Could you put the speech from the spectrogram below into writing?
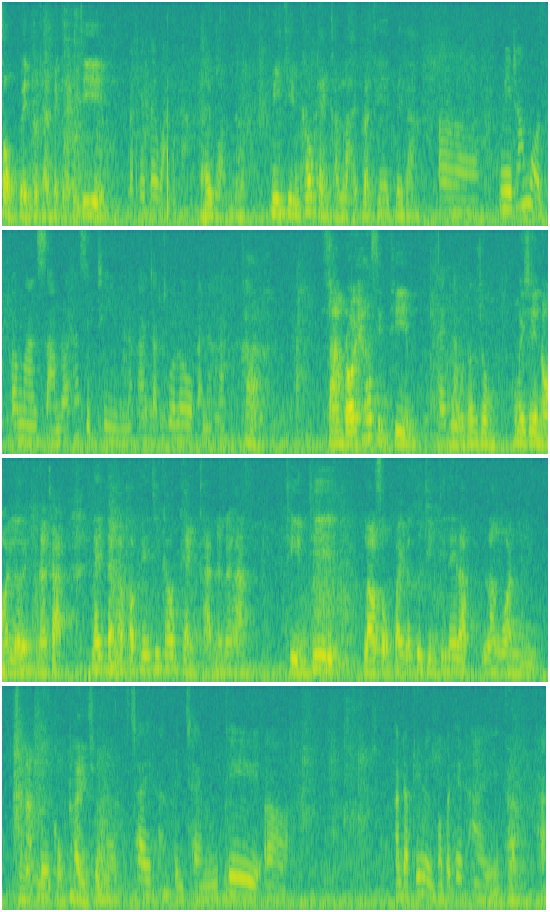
ส่งเป็นตัวแทนไปแข่งที่ประเทศไต้หวันค่ะ ไต้หวันนะ มีทีมเข้าแข่งขันหลายประเทศไหมคะ เอ่อมีทั้งหมดประมาณ 350 ทีมนะคะจากทั่วโลกอะนะคะค่ะค่ะ 350 ทีม ใช่โอ้ค่ะ โหท่านผู้ชมไม่ใช่น้อยเลยนะคะ ในแต่ละประเภทที่เข้าแข่งขันเนยนะคะ ทีมที่เราส่งไปก็คือทีมที่ได้รับรางวัลชนะเลิศของไทยใช่ไหมคะใช่ค่ะ เป็นแชมป์ที่เอ่ออันดับที่หนึ่งของประเทศไทยค่ะ ค่ะ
